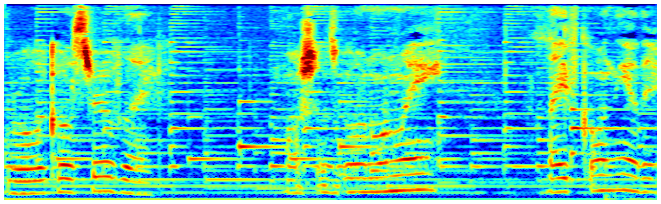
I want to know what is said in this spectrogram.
Roller coaster of life. Emotions going one way, life going the other.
